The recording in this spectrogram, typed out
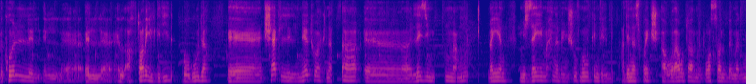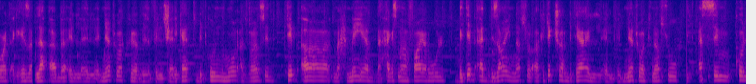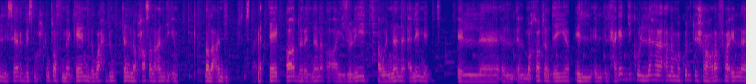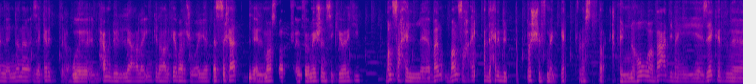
بكل ال ال ال الأخطار الجديدة موجودة آه، شكل ال network نفسها آه، لازم يكون معمول معين مش زي ما إحنا بنشوف ممكن في البيت عندنا switch أو راوتر متوصل بمجموعة أجهزة. لا ال network في الشركات بتكون more advanced تبقى محمية بحاجة اسمها firewall بتبقى ال design نفسه ال architecture بتاع ال network نفسه بتقسم كل service محطوطة في مكان لوحده. عشان لو حصل عندي حصل عندي attack أقدر إن أنا isolate أو إن أنا limit المخاطر دي. ال- ال- الحاجات دي كلها أنا ما كنتش هعرفها إلا لأن أنا ذاكرت والحمد لله على يمكن على كبر شوية بس خدت الماستر في information security بنصح ال... بن- بنصح أي حد حابب يخش في مجال infrastructure إن هو بعد ما يذاكر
